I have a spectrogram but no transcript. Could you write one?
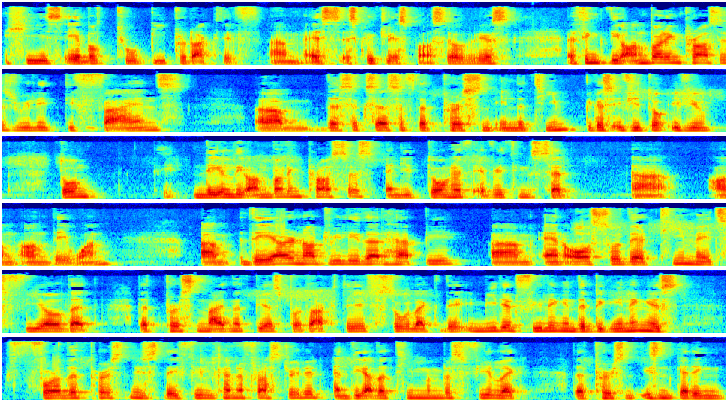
he is able to be productive um, as as quickly as possible because I think the onboarding process really defines um, the success of that person in the team. Because if you don't if you don't nail the onboarding process and you don't have everything set uh, on on day one, um, they are not really that happy, um, and also their teammates feel that that person might not be as productive. So like the immediate feeling in the beginning is for that person is they feel kind of frustrated, and the other team members feel like that person isn't getting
